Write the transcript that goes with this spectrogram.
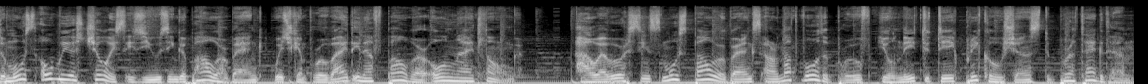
The most obvious choice is using a power bank which can provide enough power all night long. However, since most power banks are not waterproof, you'll need to take precautions to protect them.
